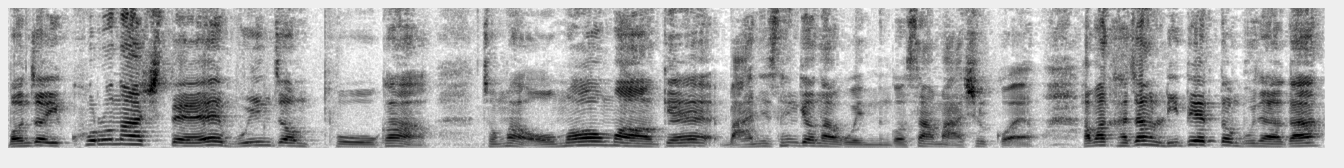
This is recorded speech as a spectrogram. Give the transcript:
먼저 이 코로나 시대에 무인점포가 정말 어마어마하게 많이 생겨나고 있는 것을 아마 아실 거예요. 아마 가장 리드했던 분야가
